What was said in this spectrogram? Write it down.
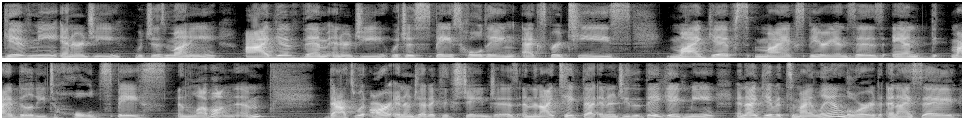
give me energy, which is money. I give them energy, which is space holding, expertise, my gifts, my experiences, and my ability to hold space and love on them. That's what our energetic exchange is. And then I take that energy that they gave me and I give it to my landlord and I say,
